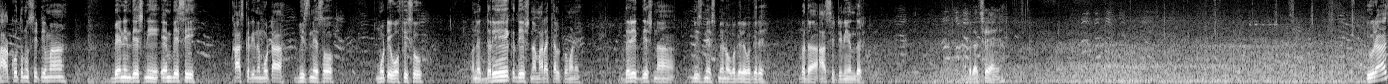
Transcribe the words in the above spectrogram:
આ કૂતનું સિટીમાં બેનિન દેશની એમ્બેસી ખાસ કરીને મોટા બિઝનેસો મોટી ઓફિસો અને દરેક દેશના મારા ખ્યાલ પ્રમાણે દરેક દેશના બિઝનેસમેનો વગેરે વગેરે બધા આ સિટીની અંદર આ બધા છે અહીંયા. યુવરાજ?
